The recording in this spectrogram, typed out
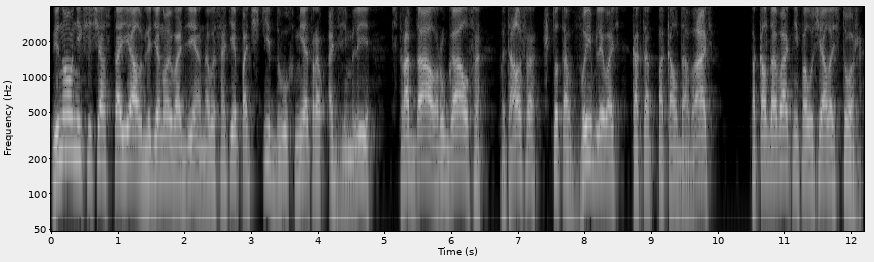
Виновник сейчас стоял в ледяной воде на высоте почти двух метров от земли, страдал, ругался, пытался что-то выблевать, как-то поколдовать. Поколдовать не получалось тоже.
